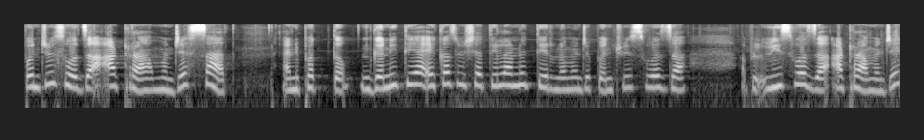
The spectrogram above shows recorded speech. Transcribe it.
पंचवीस वजा अठरा म्हणजे सात. आणि फक्त गणित या एकाच विषयातील अनुत्तीर्ण म्हणजे पंचवीस वजा आपलं वीस वजा अठरा म्हणजे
